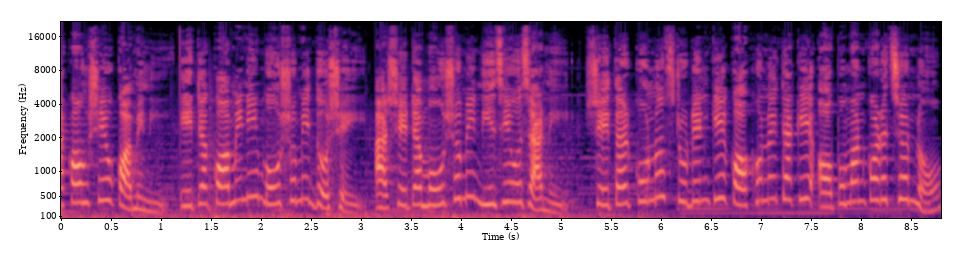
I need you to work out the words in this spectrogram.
এক অংশেও কমেনি। এটা কমেনি মৌসুমীর দোষেই, আর সেটা মৌসুমী নিজেও জানে। সে তার কোনো স্টুডেন্টকে কখনোই তাকে অপমান করার জন্য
